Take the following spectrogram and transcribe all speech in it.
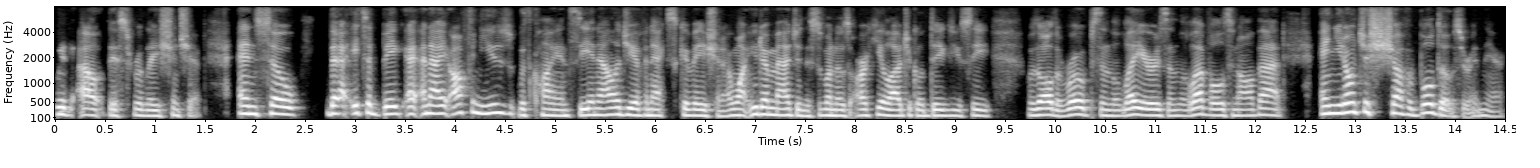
without this relationship and so that it's a big and i often use with clients the analogy of an excavation. I want you to imagine this is one of those archaeological digs you see with all the ropes and the layers and the levels and all that and you don't just shove a bulldozer in there.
